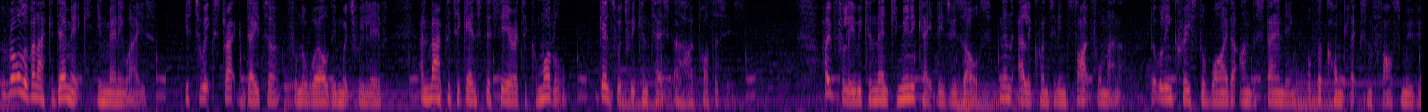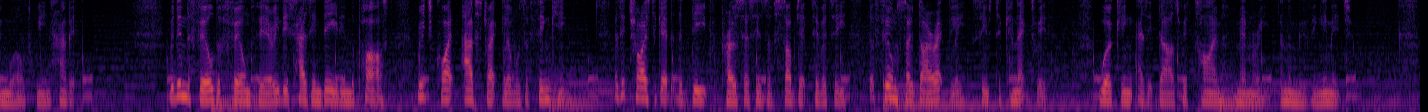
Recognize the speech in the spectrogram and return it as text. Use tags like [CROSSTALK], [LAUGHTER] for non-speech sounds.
The role of an academic, in many ways, is to extract data from the world in which we live and map it against a theoretical model against which we can test a hypothesis. Hopefully, we can then communicate these results in an eloquent and insightful manner that will increase the wider understanding of the complex and fast moving world we inhabit. Within the field of film theory, this has indeed in the past reached quite abstract levels of thinking, as it tries to get at the deep processes of subjectivity that film so directly seems to connect with, working as it does with time, memory, and the moving image.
